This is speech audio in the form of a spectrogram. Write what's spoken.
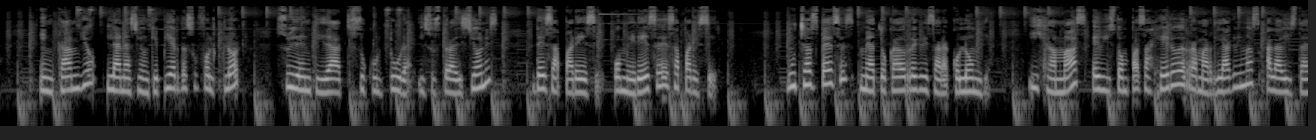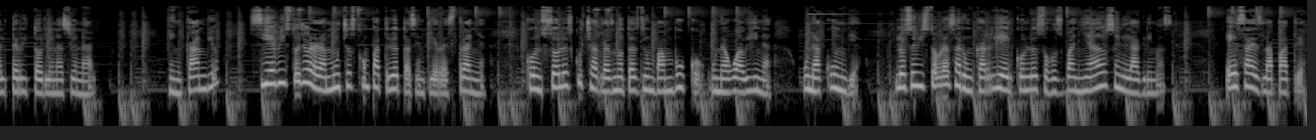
En cambio, la nación que pierda su folclore, su identidad, su cultura y sus tradiciones, desaparece o merece desaparecer. Muchas veces me ha tocado regresar a Colombia y jamás he visto a un pasajero derramar lágrimas a la vista del territorio nacional. En cambio, Sí he visto llorar a muchos compatriotas en tierra extraña, con solo escuchar las notas de un bambuco, una guabina, una cumbia. Los he visto abrazar un carriel con los ojos bañados en lágrimas. Esa es la patria.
